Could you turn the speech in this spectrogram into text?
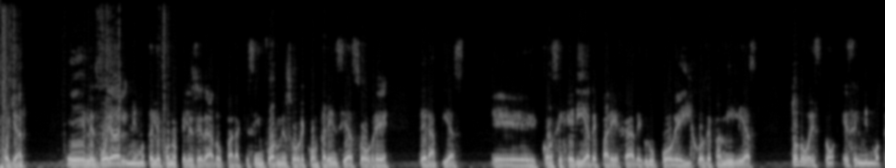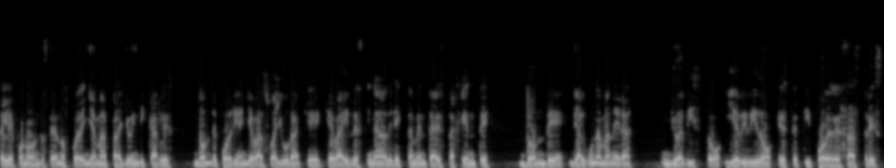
apoyar. Eh, les voy a dar el mismo teléfono que les he dado para que se informen sobre conferencias, sobre terapias, eh, consejería de pareja, de grupo, de hijos, de familias. Todo esto es el mismo teléfono donde ustedes nos pueden llamar para yo indicarles dónde podrían llevar su ayuda que, va a ir destinada directamente a esta gente donde de alguna manera yo he visto y he vivido este tipo de desastres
